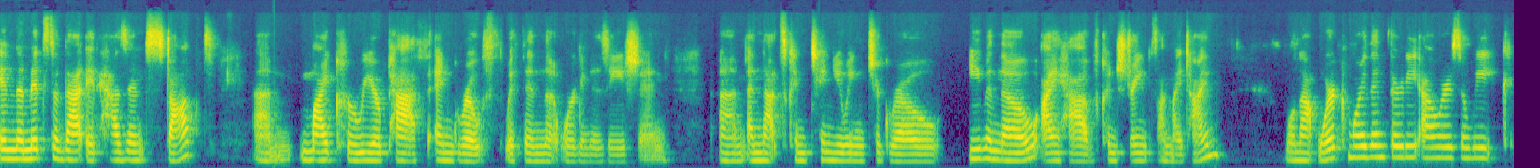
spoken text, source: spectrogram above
in the midst of that, it hasn't stopped um, my career path and growth within the organization. Um, and that's continuing to grow, even though I have constraints on my time, will not work more than 30 hours a week,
